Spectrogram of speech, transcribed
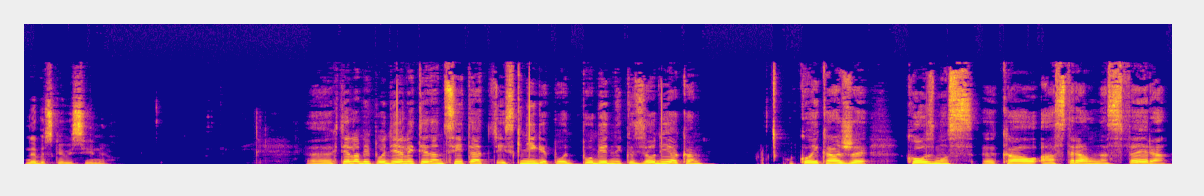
nebeske visine. E, htjela bih podijeliti jedan citat iz knjige Pobjednik Zodijaka koji kaže Kozmos e, kao astralna sfera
